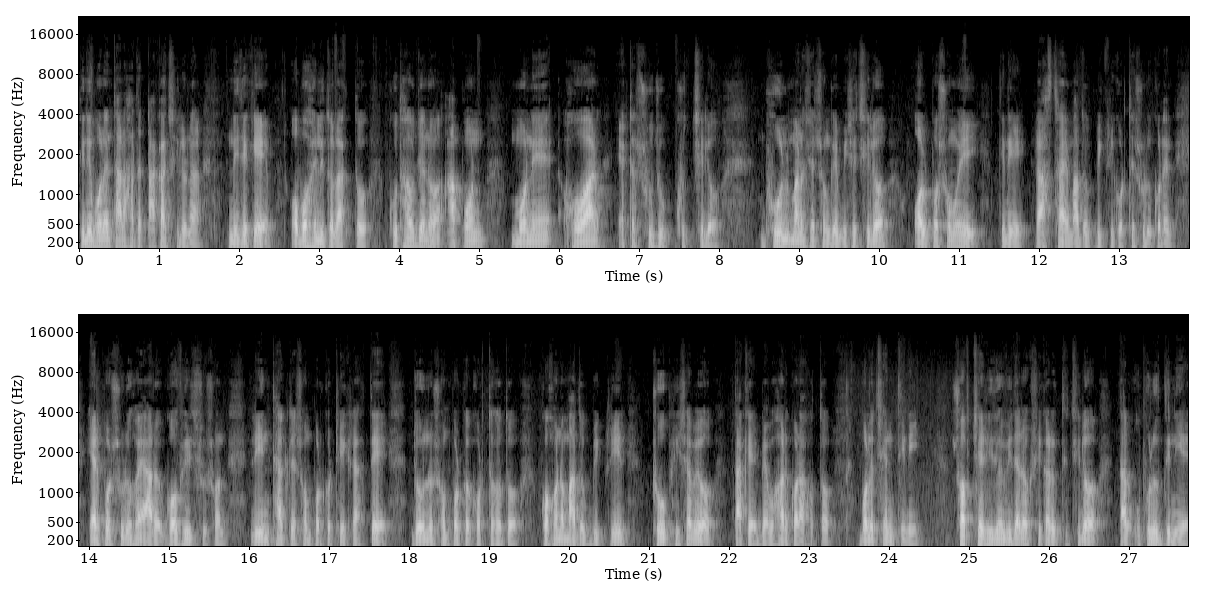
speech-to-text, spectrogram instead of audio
তিনি বলেন, তার হাতে টাকা ছিল না। নিজেকে অবহেলিত লাগতো। কোথাও যেন আপন মনে হওয়ার একটা সুযোগ খুঁজছিল। ভুল মানুষের সঙ্গে মিশেছিল। অল্প সময়েই তিনি রাস্তায় মাদক বিক্রি করতে শুরু করেন। এরপর শুরু হয় আরও গভীর শোষণ। ঋণ থাকলে সম্পর্ক ঠিক রাখতে যৌন সম্পর্ক করতে হতো। কখনো মাদক বিক্রির ঠোপ হিসাবেও তাকে ব্যবহার করা হতো, বলেছেন তিনি। সবচেয়ে হৃদয় বিদারক স্বীকারোক্তি ছিল তার উপলব্ধি নিয়ে।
